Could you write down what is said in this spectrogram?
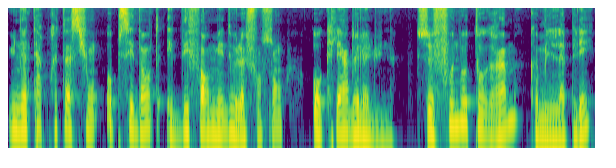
une interprétation obsédante et déformée de la chanson Au clair de la lune. Ce phonotogramme, comme il l'appelait,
